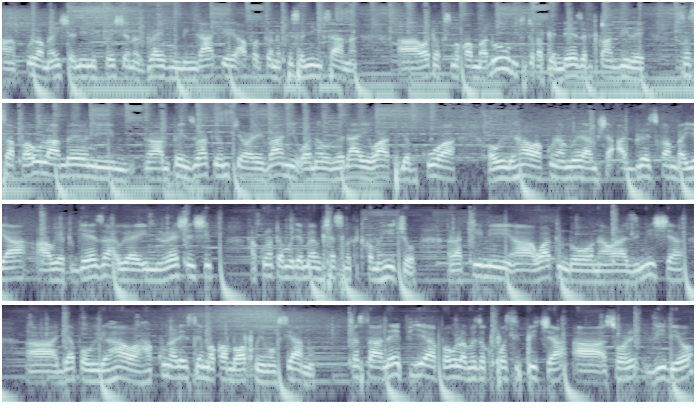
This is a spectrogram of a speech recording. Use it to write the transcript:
anakula uh, maisha nini fresh na drive ndinga yake, afu akiwa na pesa nyingi sana uh, watu wakisema kwamba du, mtoto kapendeza, vitu kama vile. Sasa Paula ambayo ni uh, mpenzi wake mpya wa Revani wanavyodai watu, japokuwa wawili hawa hakuna ambaye amsha address kwamba ya uh, we are together we are in relationship, hakuna hata mmoja ambaye ameshasema kitu kama hicho, lakini uh, watu ndo wanawalazimisha uh, japo wawili hawa hakuna aliyesema kwamba wapo kwenye mahusiano. Sasa naye pia Paula ameweza kuposti picha uh, sorry video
